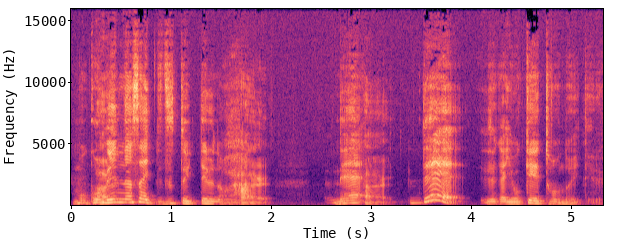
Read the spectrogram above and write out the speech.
もうごめんなさいってずっと言ってるのが、あ。はい。ね、はいでなんか余計遠のいてる。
